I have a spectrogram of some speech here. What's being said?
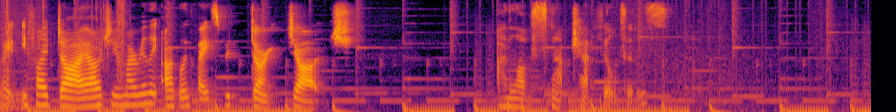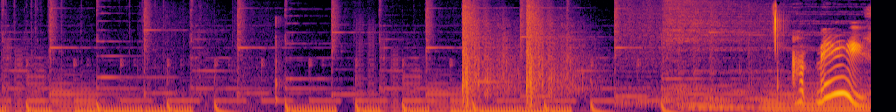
Wait, if I die, I'll do my really ugly face, but don't judge. I love Snapchat filters. Uh, move!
